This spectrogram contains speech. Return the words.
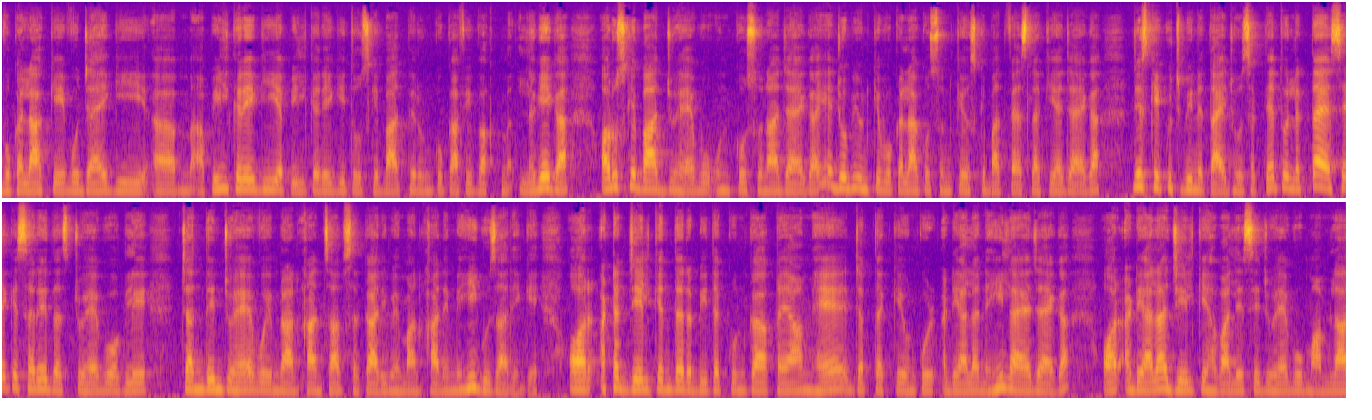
वकला के वो जाएगी अपील करेगी अपील करेगी तो उसके बाद फिर उनको काफ़ी वक्त लगेगा और उसके बाद जो है वो उनको सुना जाएगा या जो भी उनके वकला को सुन के उसके बाद फ़ैसला किया जाएगा, जिसके कुछ भी नतज हो सकते हैं। तो लगता है ऐसे कि सर दस्त जो है वो अगले चंद दिन जो है वो इमरान खान साहब सरकारी मेहमान खाने में ही गुजारेंगे और अटक जेल के अंदर अभी तक उनका क़्याम है, जब तक कि उनको अडियाला नहीं लाया जाएगा और अडियाला जेल के हवाले से जो है वो मामला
